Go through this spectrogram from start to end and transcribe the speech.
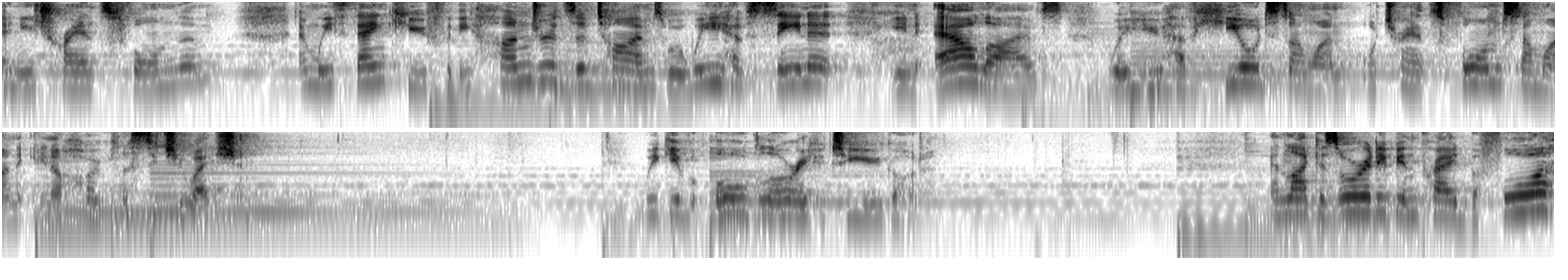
and you transform them. And we thank you for the hundreds of times where we have seen it in our lives where you have healed someone or transformed someone in a hopeless situation. We give all glory to you, God. And like has already been prayed before,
